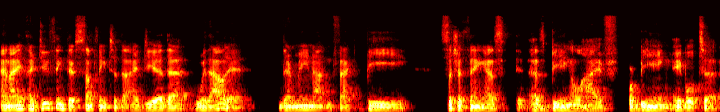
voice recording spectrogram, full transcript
And I, I do think there's something to the idea that without it, there may not, in fact, be such a thing as as being alive or being able to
